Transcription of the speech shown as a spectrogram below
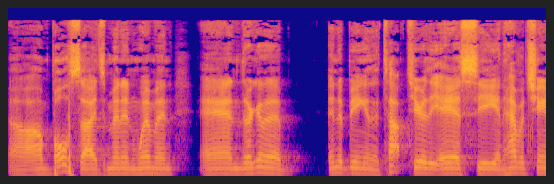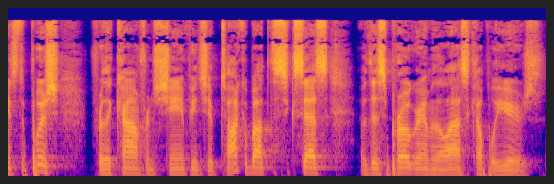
uh, on both sides, men and women, and they're going to end up being in the top tier of the ASC and have a chance to push for the conference championship. Talk about the success of this program in the last couple years.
